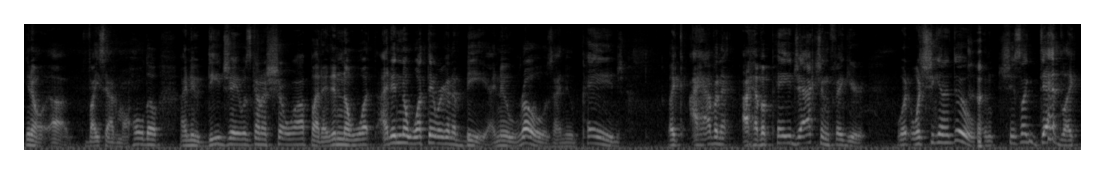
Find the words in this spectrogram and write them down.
you know uh, Vice Admiral Holdo. I knew DJ was gonna show up but I didn't know what I didn't know what they were gonna be. I knew Rose I knew Paige. Like I have an I have a Paige action figure. What what's she gonna do? And she's like dead like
